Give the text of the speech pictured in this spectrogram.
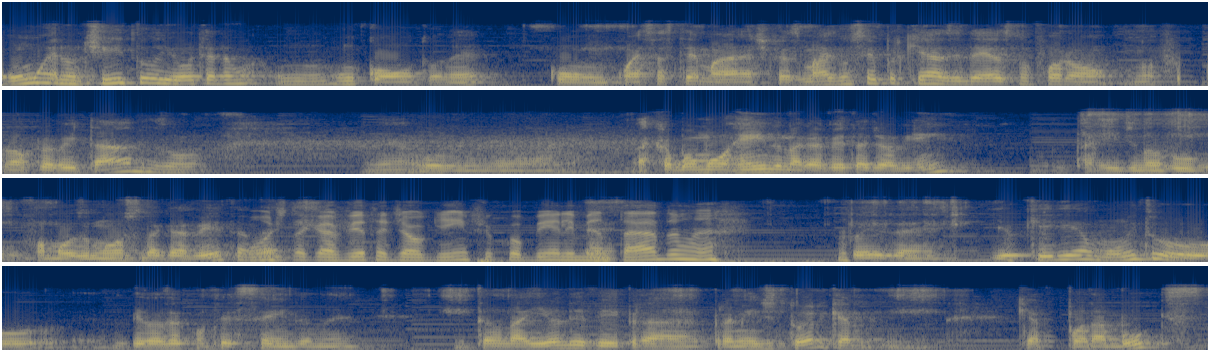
um era um título e outro era um, um conto, né? Com, com essas temáticas, mas não sei porque as ideias não foram, não foram aproveitadas, ou, né, ou acabou morrendo na gaveta de alguém. Tá aí de novo o famoso monstro da gaveta, O né? monstro da gaveta de alguém ficou bem alimentado, né? Pois é. E eu queria muito vê-las acontecendo, né? Então daí eu levei pra, pra minha editora, que é, que é a Pona Books,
